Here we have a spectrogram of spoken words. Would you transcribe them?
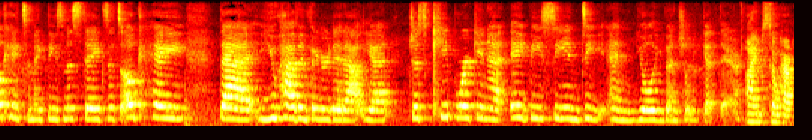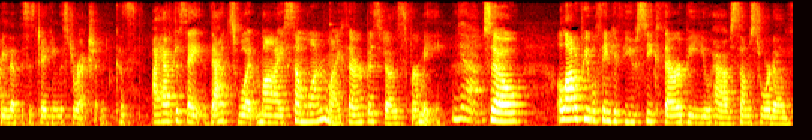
okay to make these mistakes. It's okay that you haven't figured it out yet. Just keep working at a b c and d and you'll eventually get there. I am so happy that this is taking this direction because I have to say that's what my someone, my therapist, does for me. yeah So, a lot of people think if you seek therapy, you have some sort of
